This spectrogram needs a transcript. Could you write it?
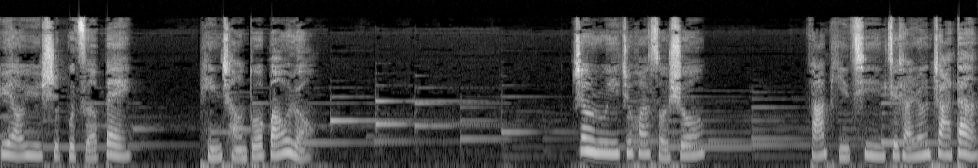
越要遇事不责备，平常多包容。正如一句话所说：“发脾气就像扔炸弹，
